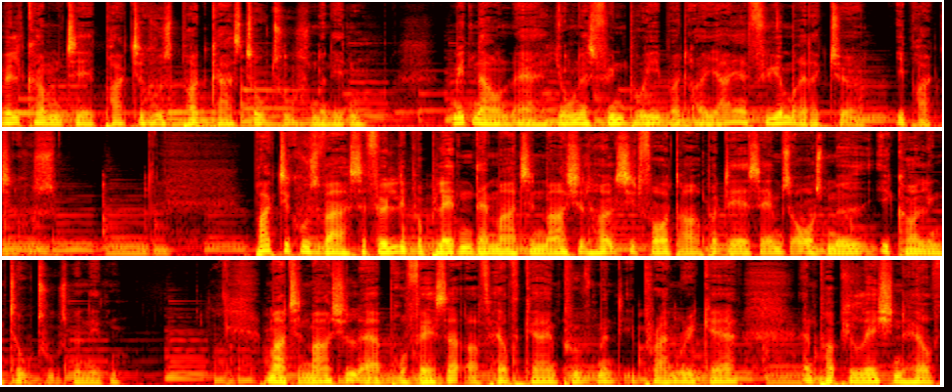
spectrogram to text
Velkommen til Praktikus Podcast 2019. Mit navn er Jonas Fynbo Ebert, og jeg er firmaredaktør i Praktikus. Praktikus var selvfølgelig på pletten, da Martin Marshall holdt sit foredrag på DSM's årsmøde i Kolding 2019. Martin Marshall er professor of Healthcare Improvement i Primary Care and Population Health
